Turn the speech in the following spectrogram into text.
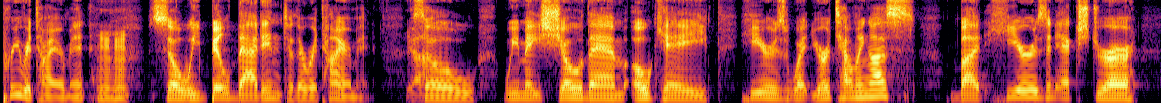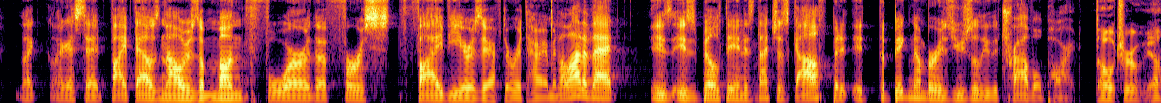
pre-retirement, mm-hmm. so we build that into their retirement. Yeah. So we may show them, okay, here's what you're telling us, but here's an extra, like like I said, five thousand dollars a month for the first five years after retirement. A lot of that is is built in. It's not just golf, but it, it the big number is usually the travel part. Oh, true. Yeah.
